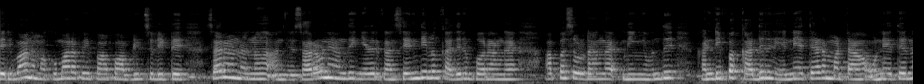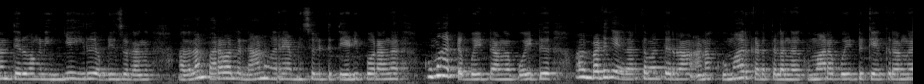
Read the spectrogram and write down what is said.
சரி வா நம்ம குமாரை போய் பார்ப்போம் அப்படின்னு சொல்லிட்டு சரவணன் அந்த சரவணன் வந்து இங்கே இருக்கான். செந்திலும் கதிரும் போகிறாங்க அப்போ சொல்கிறாங்க நீங்கள் வந்து கண்டிப்பாக கதிர் என்னையை தேட மாட்டாங்க உன்னைய தேடினாலும் தேடுவாங்க. நீ இங்கே இரு அப்படின்னு சொல்கிறாங்க அதெல்லாம் பரவாயில்ல. நானும் வரேன் அப்படின்னு சொல்லிட்டு தேடி போகிறாங்க குமார்கிட்ட போயிட்டாங்க. போயிட்டு அவன் பாட்டுக்கு யதார்த்தமாக தேடுறான். ஆனால் குமார் கடத்தலைங்க. குமாரை போயிட்டு கேட்குறாங்க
